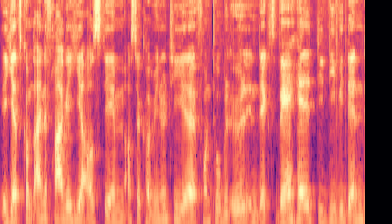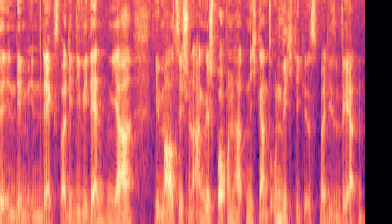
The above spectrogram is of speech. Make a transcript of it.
Jetzt kommt eine Frage hier aus, dem, aus der Community äh, von Tobel Öl Index. Wer hält die Dividende in dem Index? Weil die Dividenden ja, wie Malzi schon angesprochen hat, nicht ganz unwichtig ist bei diesen Werten.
